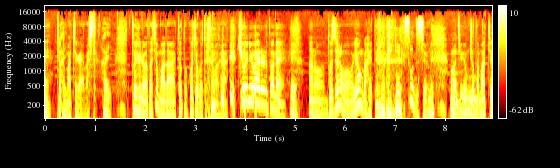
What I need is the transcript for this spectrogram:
ええちょっと間違えました。はい、というふうに私もまだちょっとごちょごちょしてますが、急に言われるとねええ、あのどちらも4が入ってるわけ そうですよね。うん間違いも。ちょっと間違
